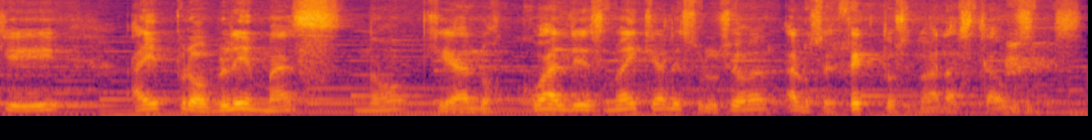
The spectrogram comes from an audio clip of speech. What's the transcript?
que hay problemas ¿no? que a los cuales no hay que darle solución a los efectos, sino a las causas.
